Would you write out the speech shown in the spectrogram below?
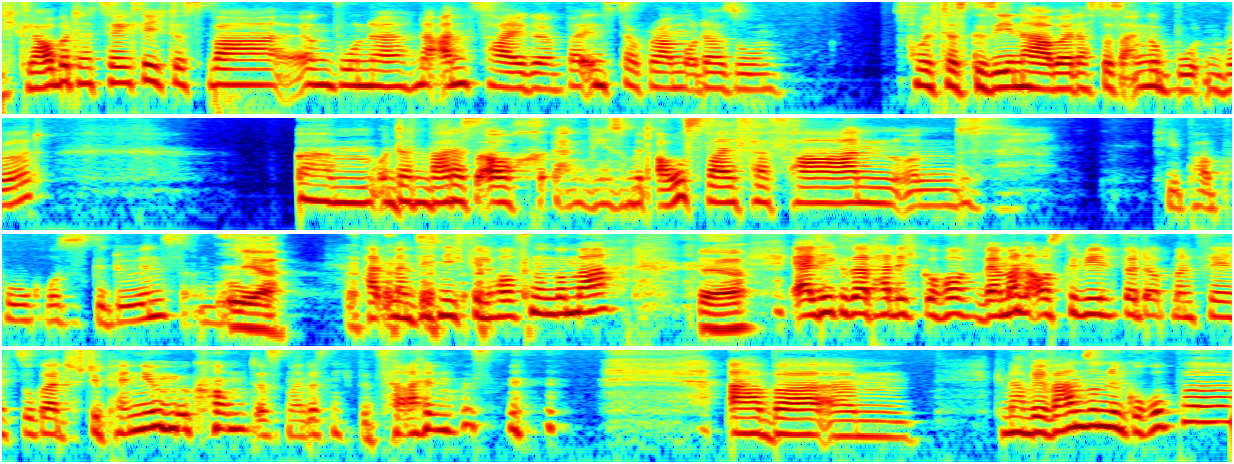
Ich glaube tatsächlich, das war irgendwo eine, eine Anzeige bei Instagram oder so, wo ich das gesehen habe, dass das angeboten wird. Ähm, und dann war das auch irgendwie so mit Auswahlverfahren und pipapo, großes Gedöns. Und ja. Hat man sich nicht viel Hoffnung gemacht. Ja. Ehrlich gesagt hatte ich gehofft, wenn man ausgewählt wird, ob man vielleicht sogar das Stipendium bekommt, dass man das nicht bezahlen muss. Aber ähm, genau, wir waren so eine Gruppe.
